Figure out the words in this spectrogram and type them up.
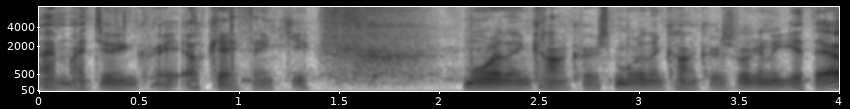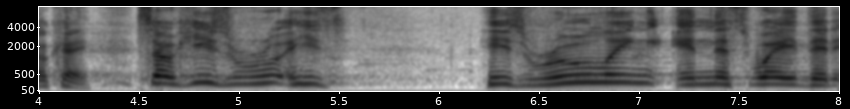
Am I doing great? Okay, thank you. More than conquerors, more than conquerors. We're going to get there. Okay, so he's, he's, he's ruling in this way that,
